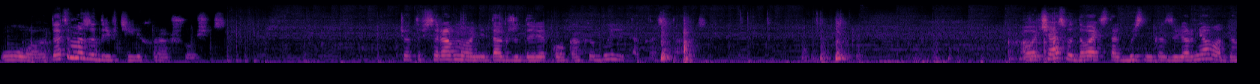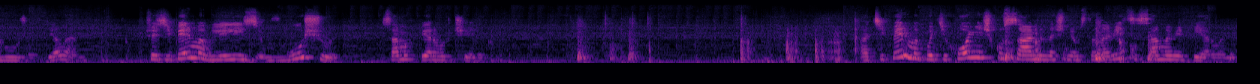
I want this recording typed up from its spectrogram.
О, вот это мы задрифтили хорошо сейчас. Что-то все равно они так же далеко, как и были, так и остались. А вот сейчас вот давайте так быстренько завернем, одного уже сделаем. Все, теперь мы влились в гущу самых первых челиков. А теперь мы потихонечку сами начнем становиться самыми первыми.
